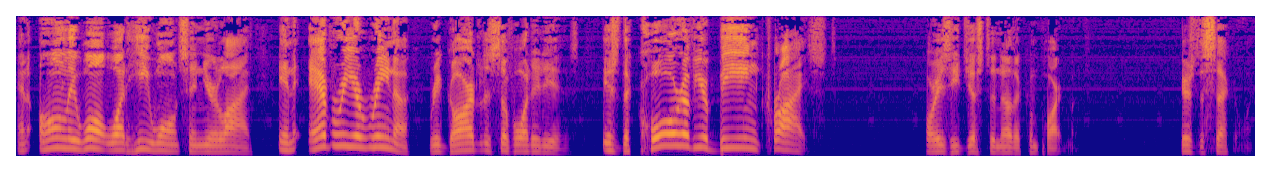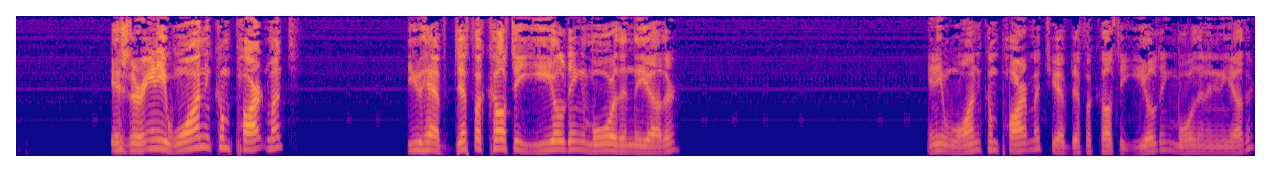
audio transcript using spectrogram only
and only want what he wants in your life? In every arena, regardless of what it is. Is the core of your being Christ? Or is he just another compartment? Here's the second one. Is there any one compartment you have difficulty yielding more than the other? Any one compartment you have difficulty yielding more than any other?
